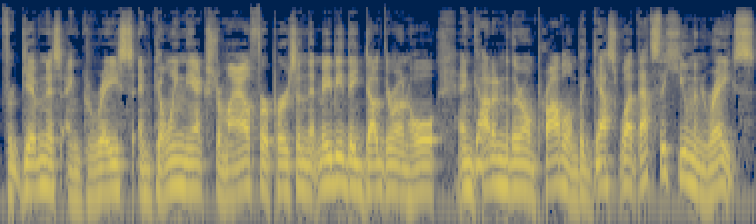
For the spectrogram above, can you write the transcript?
forgiveness and grace and going the extra mile for a person that maybe they dug their own hole and got into their own problem. But guess what? That's the human race.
